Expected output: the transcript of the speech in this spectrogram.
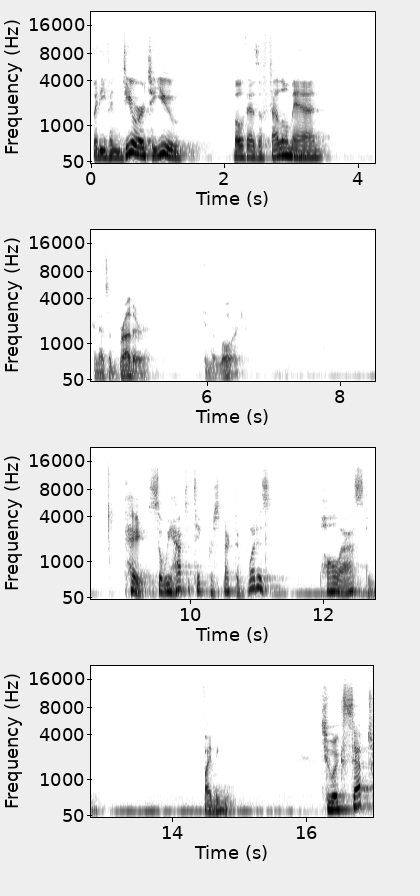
but even dearer to you, both as a fellow man and as a brother in the Lord. Okay, so we have to take perspective. What is Paul asking? Philemon. to accept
